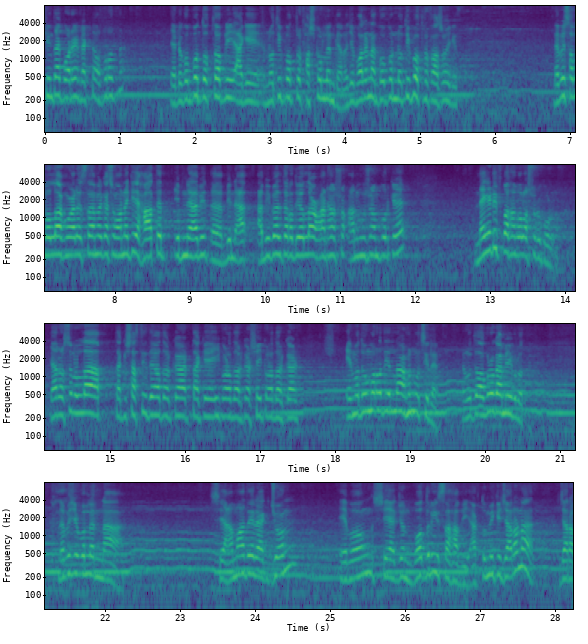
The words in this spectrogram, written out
চিন্তা করেন, একটা অপরাধ না? একটা গোপন তথ্য আপনি আগে নথিপত্র ফাঁস করলেন কেন? যে বলে না, গোপন নথিপত্র ফাঁস হয়ে গেছে। নবী সাল্লাহ আলাইসলামের কাছে অনেকেই হাতে ইবনে আবি বিন আবিবাল তারদিয়াল্লাহ আনহু সম্পর্কে নেগেটিভ কথা বলা শুরু করল। যা রসুল্লাহ তাকে শাস্তি দেওয়া দরকার, তাকে এই করা দরকার, সেই করা দরকার। এর মধ্যে উমর রদিয়াল্লাহ আহনু ছিলেন, এর মধ্যে অগ্রগামী এগুলো। নবীজি বললেন, না, সে আমাদের একজন এবং সে একজন বদরি সাহাবি। আর তুমি কি জানো না, যারা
